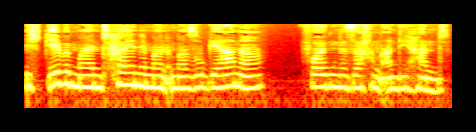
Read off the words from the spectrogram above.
ich gebe meinen Teilnehmern immer so gerne folgende Sachen an die Hand.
